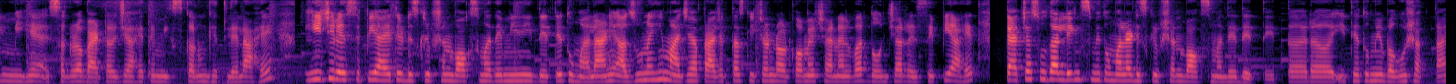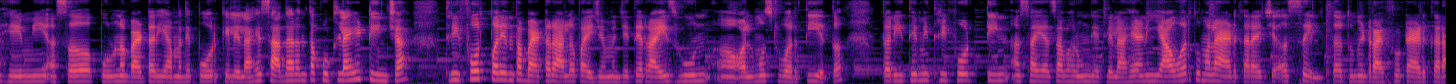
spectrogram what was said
मी हे सगळं बॅटर जे आहे ते मिक्स करून घेतलेलं आहे. ही जी रेसिपी आहे ती डिस्क्रिप्शन बॉक्समध्ये मी देते तुम्हाला. आणि अजूनही माझ्या प्राजक्तास किचन डॉट कॉम या चॅनलवर दोन चार रेसिपी आहेत. त्याच्यासुद्धा लिंक्स मी तुम्हाला डिस्क्रिप्शन बॉक्समध्ये देते. तर इथे तुम्ही बघू शकता हे मी असं पूर्ण बॅटर यामध्ये पोर केलेलं आहे. साधारणतः कुठल्याही टीनच्या थ्री फोर्थपर्यंत बॅटर आलं पाहिजे. म्हणजे ते राईज होऊन ऑलमोस्ट वरती येतं. तर इथे मी थ्री फोर्थ टीन असा याचा भरून घेतलेला आहे. आणि यावर तुम्हाला ॲड करायचे असेल तर तुम्ही ड्रायफ्रूट ॲड करा.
